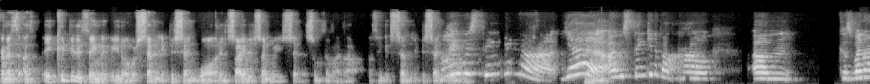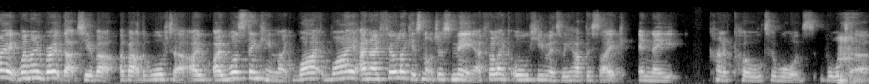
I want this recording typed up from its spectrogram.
and I th- I, it could be the thing that you know we're seventy percent water inside us, aren't we? Something like that. I think it's seventy percent. I was thinking that. Yeah, yeah, I was thinking about how, um, because when I when I wrote that to you about about the water, I I was thinking like why why, and I feel like it's not just me. I feel like all humans we have this like innate kind of pull towards water. Mm.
